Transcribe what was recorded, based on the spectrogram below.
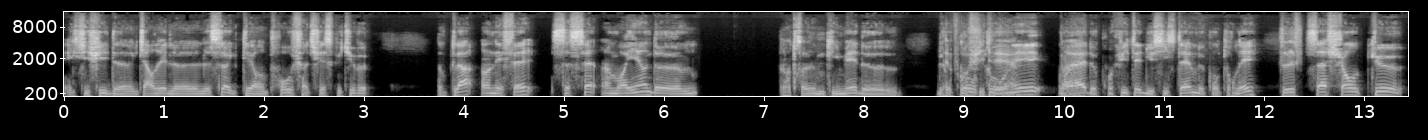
Il suffit de garder le, le slug, t'es en pro, enfin, tu fais ce que tu veux. Donc là, en effet, ça c'est un moyen de, entre guillemets, de, de, De profiter, contourner, hein. ouais, Ouais. de profiter du système, de contourner, sachant que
